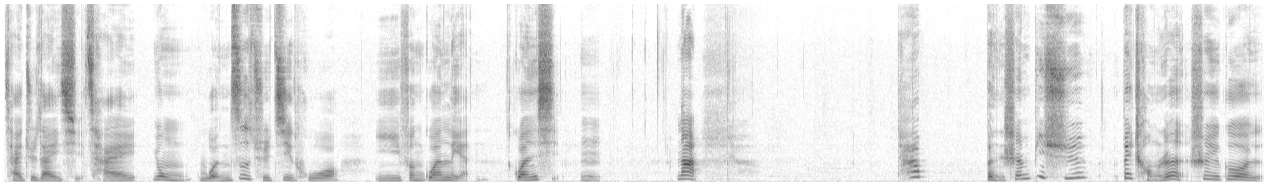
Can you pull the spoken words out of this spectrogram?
才聚在一起，才用文字去寄托。一份关联关系，嗯，那它本身必须被承认是一个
